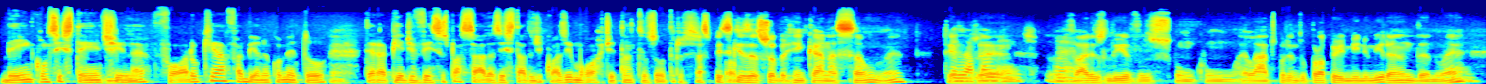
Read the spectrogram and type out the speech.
bem consistente, uhum. né? Fora o que a Fabiana comentou, é. terapia de vivências passadas, estado de quase morte e tantos outros. As pesquisas sobre reencarnação, né? Temos é, Exatamente. É, vários livros com, com relatos, por exemplo, do próprio Hermínio Miranda, não é? é.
